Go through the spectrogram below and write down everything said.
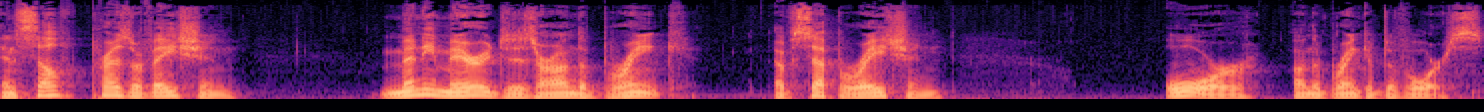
and self preservation, many marriages are on the brink of separation or on the brink of divorce.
